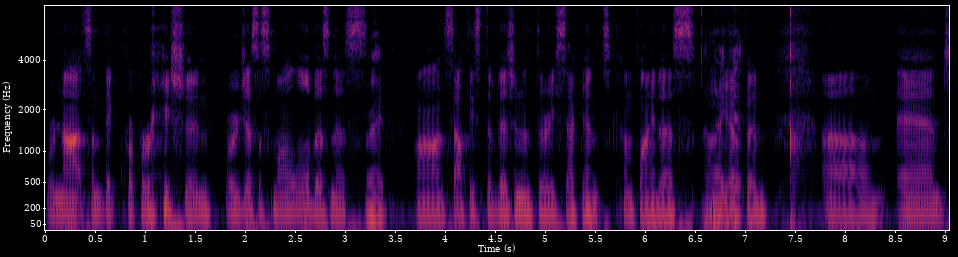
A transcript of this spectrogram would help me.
We're not some big corporation. We're just a small little business right. on Southeast Division and 32nd. Come find us when like we it. open. Um, and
